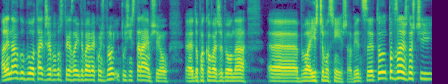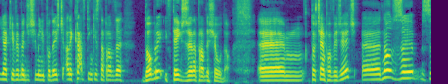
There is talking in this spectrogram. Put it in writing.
Ale na ogół było tak, że po prostu ja znajdowałem jakąś broń i później starałem się ją e, dopakować, żeby ona była jeszcze mocniejsza, więc e, to, to w zależności jakie wy będziecie mieli podejście, ale crafting jest naprawdę dobry i w tej grze naprawdę się udał. To chciałem powiedzieć. E, no, z, z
